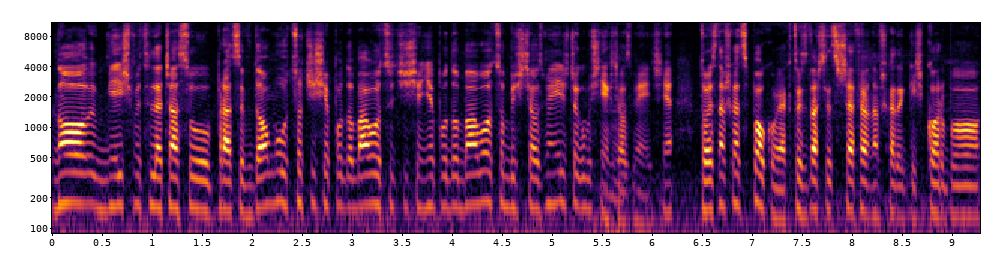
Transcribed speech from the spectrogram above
no mieliśmy tyle czasu pracy w domu, co Ci się podobało, co Ci się nie podobało, co byś chciał zmienić, czego byś nie chciał zmienić, nie? To jest na przykład spoko, jak ktoś z Was jest szefem na przykład jakiejś korpo,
